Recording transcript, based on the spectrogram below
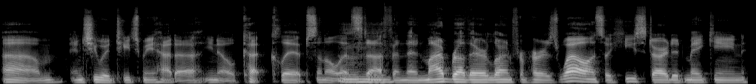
um and she would teach me how to you know cut clips and all that Mhm. stuff and then my brother learned from her as well and so he started making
